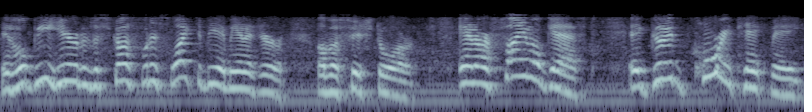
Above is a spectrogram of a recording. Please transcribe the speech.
and he'll be here to discuss what it's like to be a manager of a fish store. And our final guest, a good Cory tank mate,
